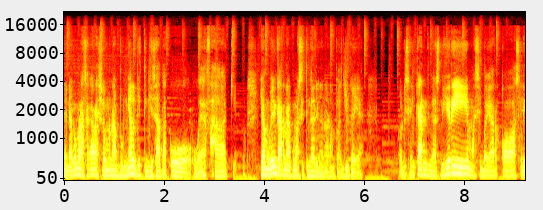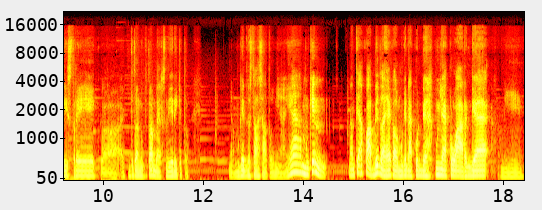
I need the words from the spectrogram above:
Dan aku merasakan rasio menabungnya lebih tinggi saat aku WFH gitu. Ya mungkin karena aku masih tinggal dengan orang tua juga ya. Kalau di sini kan tinggal sendiri, masih bayar kos, listrik, kebutuhan-kebutuhan bayar sendiri gitu. Nah mungkin itu salah satunya. Ya mungkin nanti aku update lah ya kalau mungkin aku udah punya keluarga, amin,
